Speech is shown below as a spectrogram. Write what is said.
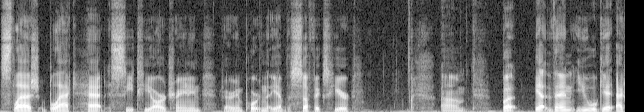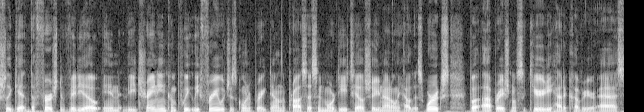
slash black hat CTR training. Very important that you have the suffix here. Um, but yeah, then you will get actually get the first video in the training completely free, which is going to break down the process in more detail, show you not only how this works, but operational security, how to cover your ass,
